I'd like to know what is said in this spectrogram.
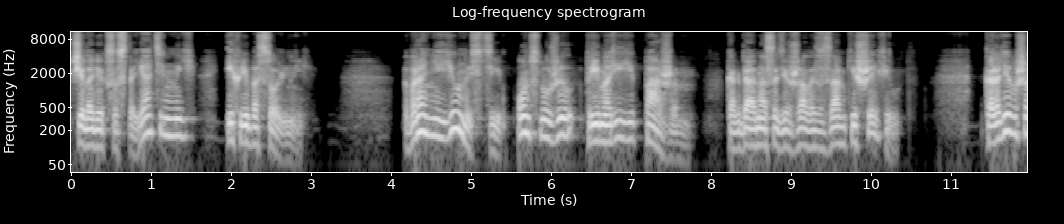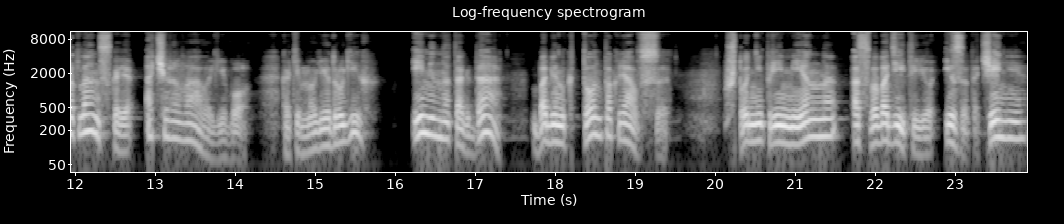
человек состоятельный и хлебосольный. В ранней юности он служил при Марии пажем, когда она содержалась в замке Шеффилд. Королева шотландская очаровала его, как и многих других. Именно тогда Бабингтон поклялся, что непременно освободит ее из заточения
